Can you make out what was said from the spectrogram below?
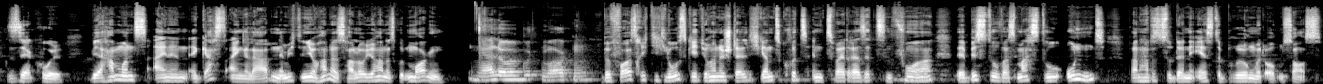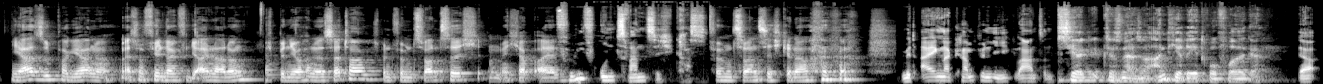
Sehr cool. Wir haben uns einen Gast eingeladen, nämlich den Johannes. Hallo Johannes, guten Morgen. Hallo, guten Morgen. Bevor es richtig losgeht, Johannes, stell dich ganz kurz in zwei, drei Sätzen vor. Wer bist du, was machst du und wann hattest du deine erste Berührung mit Open Source? Ja, super gerne. Erstmal vielen Dank für die Einladung. Ich bin Johannes Setter, ich bin 25. Ich habe ein... 25, krass. 25, genau. mit eigener Company, Wahnsinn. Das ist ja das ist eine Anti-Retro-Folge. Ja.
